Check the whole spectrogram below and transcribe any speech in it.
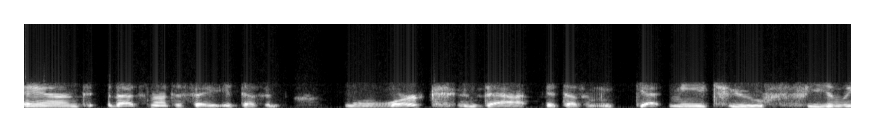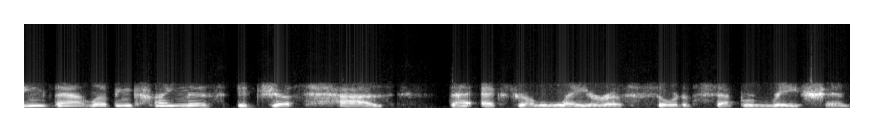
and that's not to say it doesn't work, that it doesn't get me to feeling that loving kindness. It just has that extra layer of sort of separation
